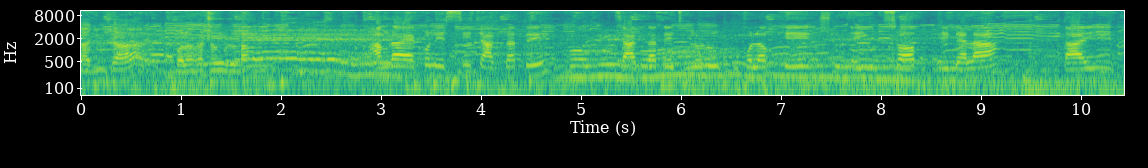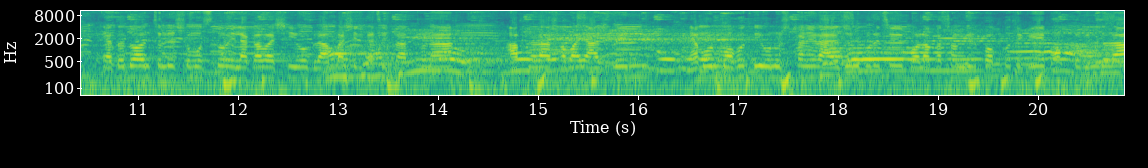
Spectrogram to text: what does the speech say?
রাজু সাহা বলাকা সংঘ আমরা এখন এসছি চাকদাতে। চাকদাতে ঝুলন উপলক্ষে এই উৎসব, এই মেলা। তাই এতদ অঞ্চলের সমস্ত এলাকাবাসী ও গ্রামবাসীর কাছে প্রার্থনা। আপনারা সবাই আসবেন। এমন মহতী অনুষ্ঠানের আয়োজন করেছে বলাকা সংঘের পক্ষ থেকে ভক্তবৃন্দরা।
